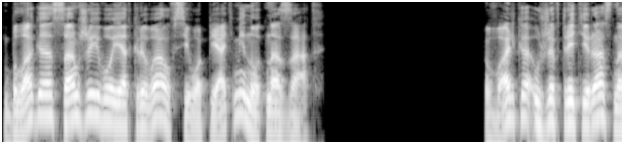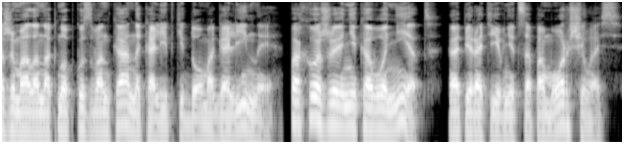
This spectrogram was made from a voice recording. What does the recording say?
Благо, сам же его и открывал всего пять минут назад. Валька уже в третий раз нажимала на кнопку звонка на калитке дома Галины. Похоже, никого нет. Оперативница поморщилась.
